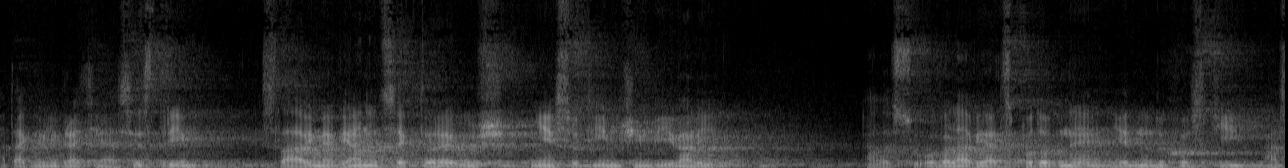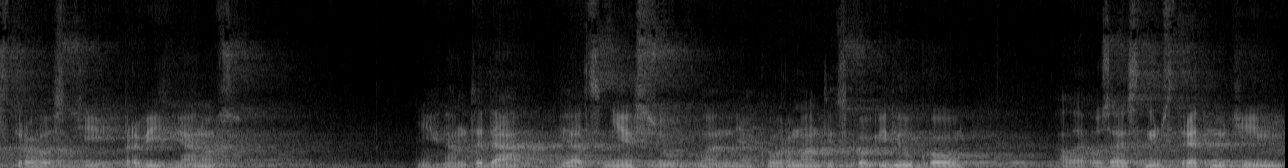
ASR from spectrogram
A tak, milí bratia a sestry, slávime Vianoce, ktoré už nie sú tým, čím bývali, ale sú oveľa viac podobné jednoduchosti a strohosti prvých Vianoc. Nech nám teda viac nie sú len nejakou romantickou idylkou, ale ozajstným stretnutím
